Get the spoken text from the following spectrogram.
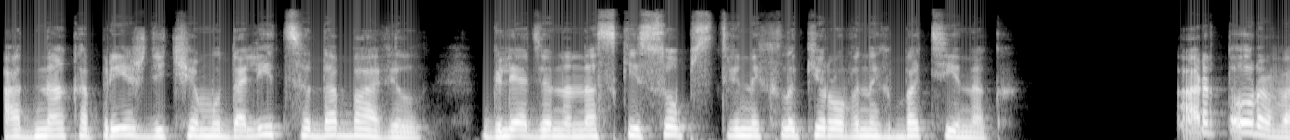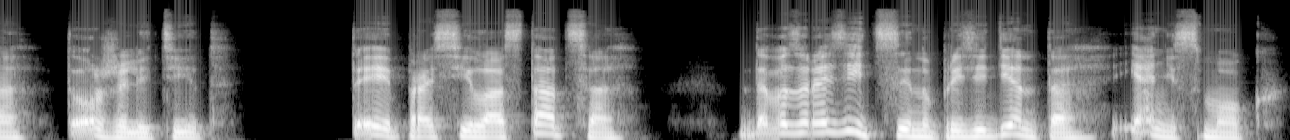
Однако прежде чем удалиться, добавил, глядя на носки собственных лакированных ботинок. «Артурова тоже летит. Ты просила остаться. Да возразить сыну президента я не смог.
